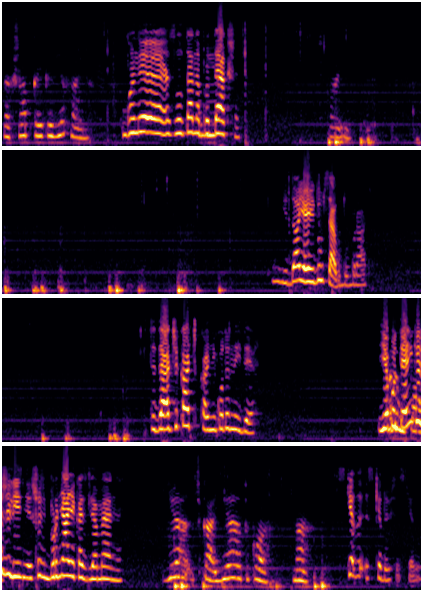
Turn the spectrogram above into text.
Так, шапка якась є файна. У мене золота на протекшн. Файна. І да, я йду все буду брати. Ти де чекай, чекай, нікуди не йди. Є Я думаю, ботинки желізні, щось броня якась для мене. Є, чекай, є тако. На, Скидай, скидайся, скидай.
